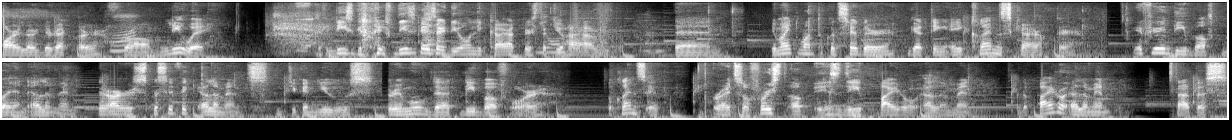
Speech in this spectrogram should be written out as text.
parlor director from Liyue. If these guys if these guys are the only characters that you have, then you might want to consider getting a cleanse character. If you're debuffed by an element, there are specific elements that you can use to remove that debuff or to cleanse it. Right, so first up is the Pyro element. The Pyro element status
